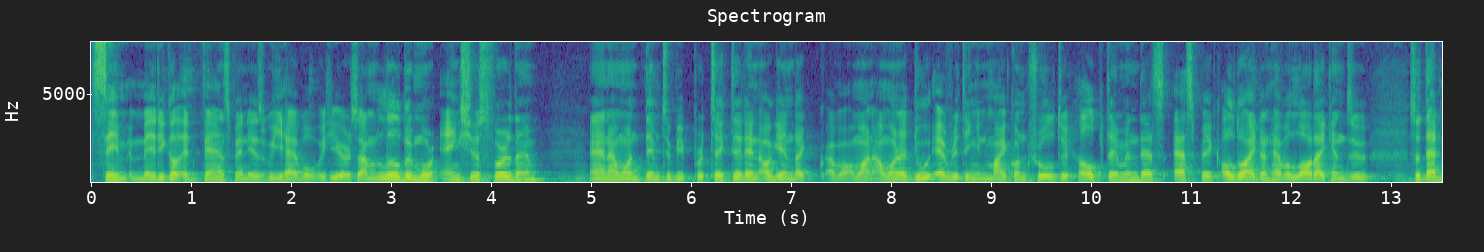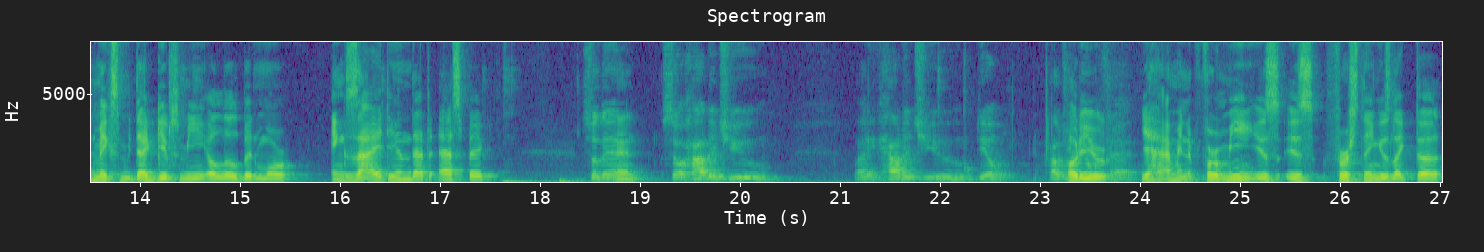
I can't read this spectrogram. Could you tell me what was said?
same medical advancement as we have over here. So I'm a little bit more anxious for them, Mm-hmm. and I want them to be protected. And again, like I wa- want I want to do everything in my control to help them in that aspect. Although I don't have a lot I can do. So that makes me that gives me a little bit more anxiety in that aspect. So then, And- so how did you, like, how did you deal? How did you How do you-? Yeah, I mean for me is is first thing is like the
